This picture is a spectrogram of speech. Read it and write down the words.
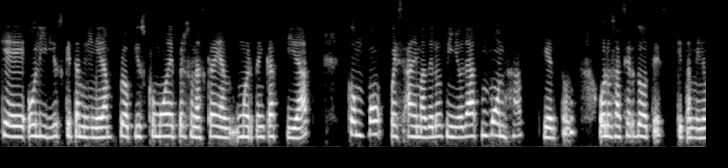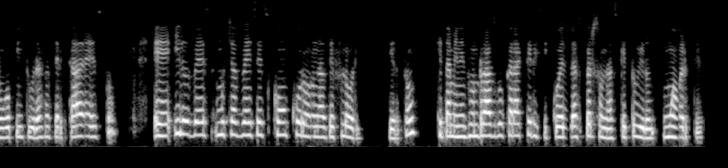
que, o lirios que también eran propios como de personas que habían muerto en castidad como pues además de los niños, las monjas, ¿cierto? O los sacerdotes, que también hubo pinturas acerca de esto, eh, y los ves muchas veces con coronas de flores, ¿cierto? Que también es un rasgo característico de las personas que tuvieron muertes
